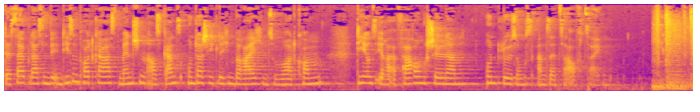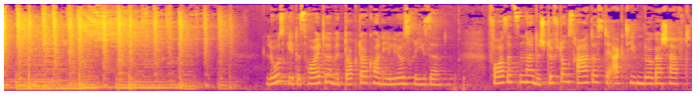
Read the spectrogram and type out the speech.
Deshalb lassen wir in diesem Podcast Menschen aus ganz unterschiedlichen Bereichen zu Wort kommen, die uns ihre Erfahrungen schildern und Lösungsansätze aufzeigen. Los geht es heute mit Dr. Cornelius Riese, Vorsitzender des Stiftungsrates der aktiven Bürgerschaft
